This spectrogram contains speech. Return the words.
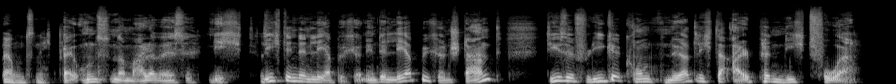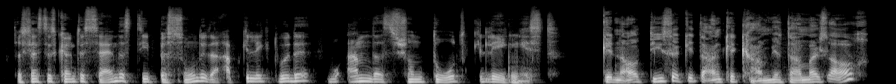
bei uns nicht. Bei uns normalerweise nicht. Nicht in den Lehrbüchern. In den Lehrbüchern stand, diese Fliege kommt nördlich der Alpen nicht vor. Das heißt, es könnte sein, dass die Person, die da abgelegt wurde, woanders schon tot gelegen ist. Genau dieser Gedanke kam mir damals auch.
